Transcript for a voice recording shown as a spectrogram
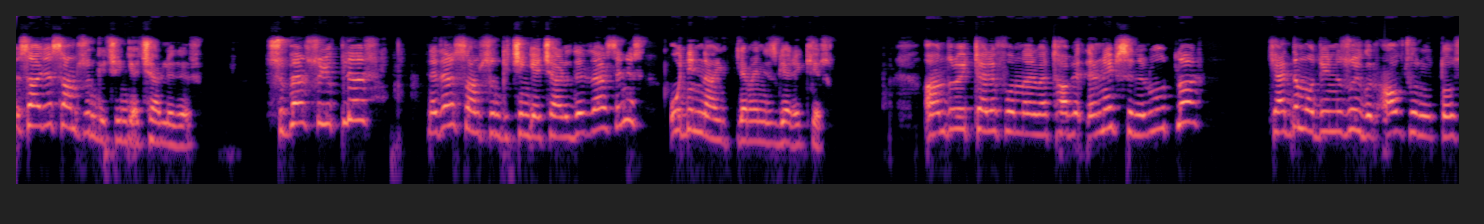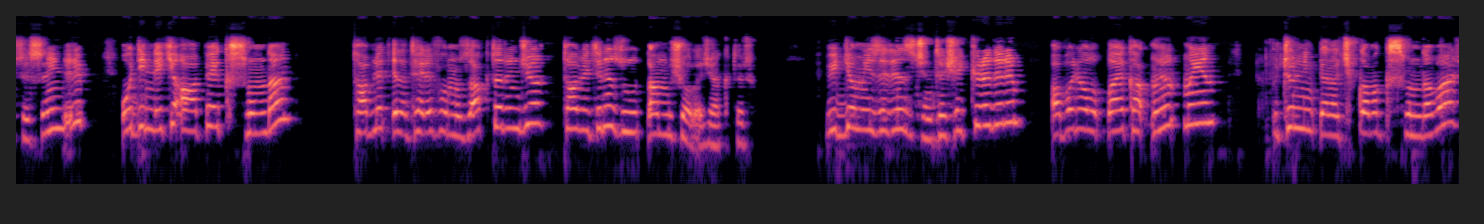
ve sadece Samsung için geçerlidir. SuperSu yükler. Neden Samsung için geçerlidir derseniz Odin'den yüklemeniz gerekir. Android telefonları ve tabletlerin hepsini rootlar. Kendi modelinize uygun AutoRoot dosyasını indirip Odin'deki AP kısmından tablet ya da telefonunuzu aktarınca tabletiniz rootlanmış olacaktır. Videomu izlediğiniz için teşekkür ederim. Abone olup like atmayı unutmayın. Bütün linkler açıklama kısmında var.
